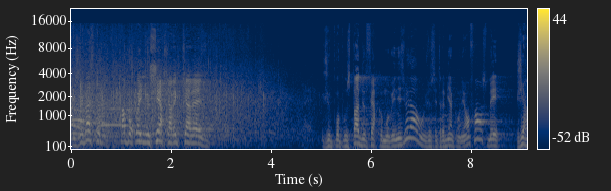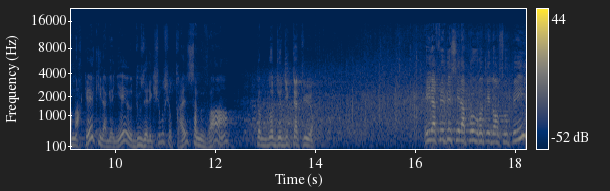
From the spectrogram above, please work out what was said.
Je ne sais pas, pourquoi il me cherche avec Chavez. Je ne propose pas de faire comme au Venezuela, je sais très bien qu'on est en France, mais j'ai remarqué qu'il a gagné 12 élections sur 13, ça me va, hein, comme mode de dictature. Et il a fait baisser la pauvreté dans son pays,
